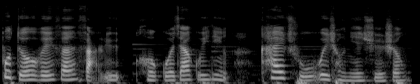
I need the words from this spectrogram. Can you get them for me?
不得违反法律和国家规定开除未成年学生。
